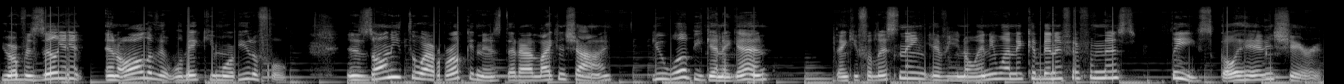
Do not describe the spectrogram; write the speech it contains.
you are resilient, and all of it will make you more beautiful. It is only through our brokenness that our light can shine. You will begin again. Thank you for listening. If you know anyone that can benefit from this, please go ahead and share it.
